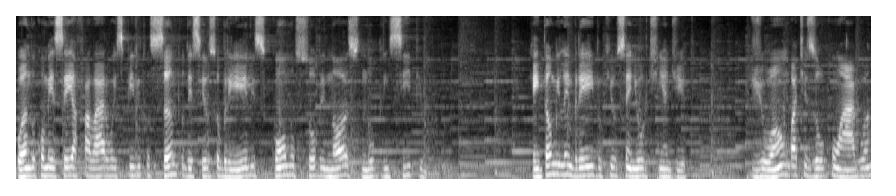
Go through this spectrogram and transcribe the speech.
Quando comecei a falar, o Espírito Santo desceu sobre eles como sobre nós no princípio. Então me lembrei do que o Senhor tinha dito. João batizou com água,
